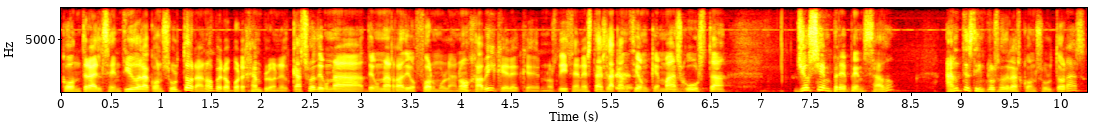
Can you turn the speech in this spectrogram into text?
contra el sentido de la consultora, ¿no? Pero, por ejemplo, en el caso de una, de una radiofórmula, ¿no, Javi? Que, que nos dicen, esta es la canción que más gusta. Yo siempre he pensado, antes incluso de las consultoras,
